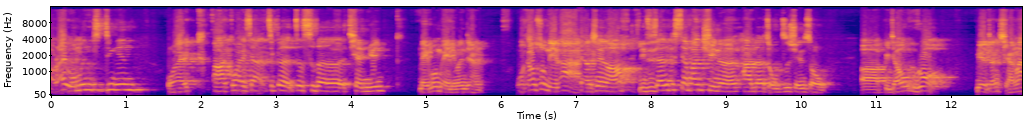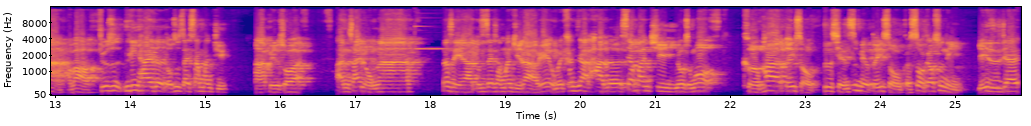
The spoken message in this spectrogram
好，来，我们今天我来八卦一下这个这次的签运美不美？你们讲，我告诉你啦，表现哦，李子嘉这个下半区呢，他的种子选手呃比较弱，没有这样强啦，好不好？就是厉害的都是在上半区啊，比如说安塞龙啊，那些啊都是在上半区啦。OK，我们看一下他的下半区有什么可怕的对手。之前是没有对手，可是我告诉你，李子嘉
